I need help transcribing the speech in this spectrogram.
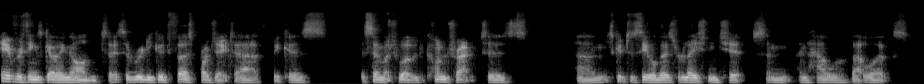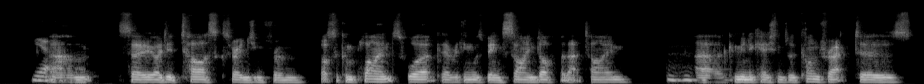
everything's going on. So it's a really good first project to have because there's so much work with the contractors. Um, it's good to see all those relationships and, and how all of that works. Yeah. Um, so I did tasks ranging from lots of compliance work. Everything was being signed off at that time. Mm-hmm. Uh, communications with contractors,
